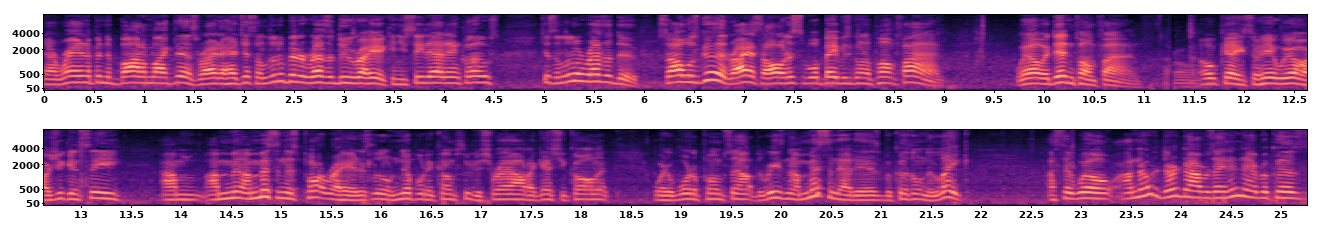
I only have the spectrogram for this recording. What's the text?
and I ran it up in the bottom like this, right? I had just a little bit of residue right here. Can you see that in close? Just a little residue. So I was good, right? So, oh, this is what baby's gonna pump fine. Well, it didn't pump fine. Okay, so here we are. As you can see, I'm, I'm, I'm missing this part right here, this little nipple that comes through the shroud, I guess you call it, where the water pumps out. The reason I'm missing that is because on the lake, I said, well, I know the dirt divers ain't in there because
